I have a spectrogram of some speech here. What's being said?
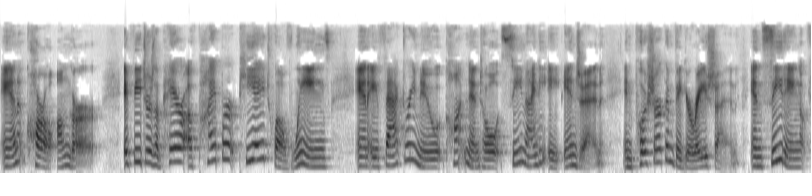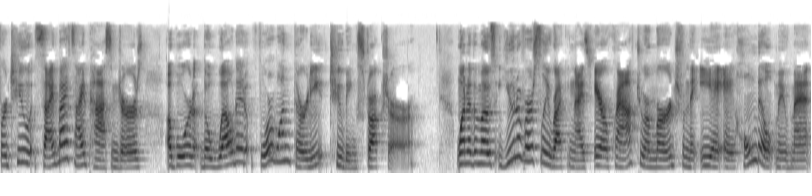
and Karl Unger. It features a pair of Piper PA-12 wings and a factory new Continental C98 engine in pusher configuration and seating for two side-by-side passengers aboard the welded 4130 tubing structure. One of the most universally recognized aircraft to emerge from the EAA homebuilt movement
